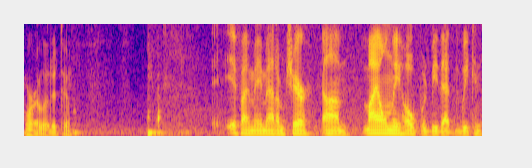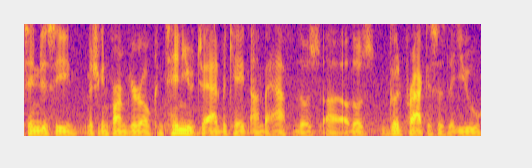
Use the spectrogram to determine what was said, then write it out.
were alluded to. If I may, Madam Chair, um, my only hope would be that we continue to see Michigan Farm Bureau continue to advocate on behalf of those uh, of those good practices that you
